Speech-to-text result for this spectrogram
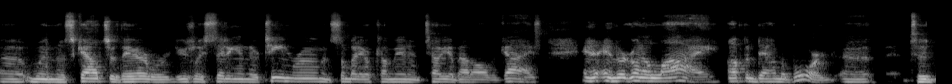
uh, when the scouts are there. We're usually sitting in their team room, and somebody will come in and tell you about all the guys, and, and they're going to lie up and down the board uh, to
